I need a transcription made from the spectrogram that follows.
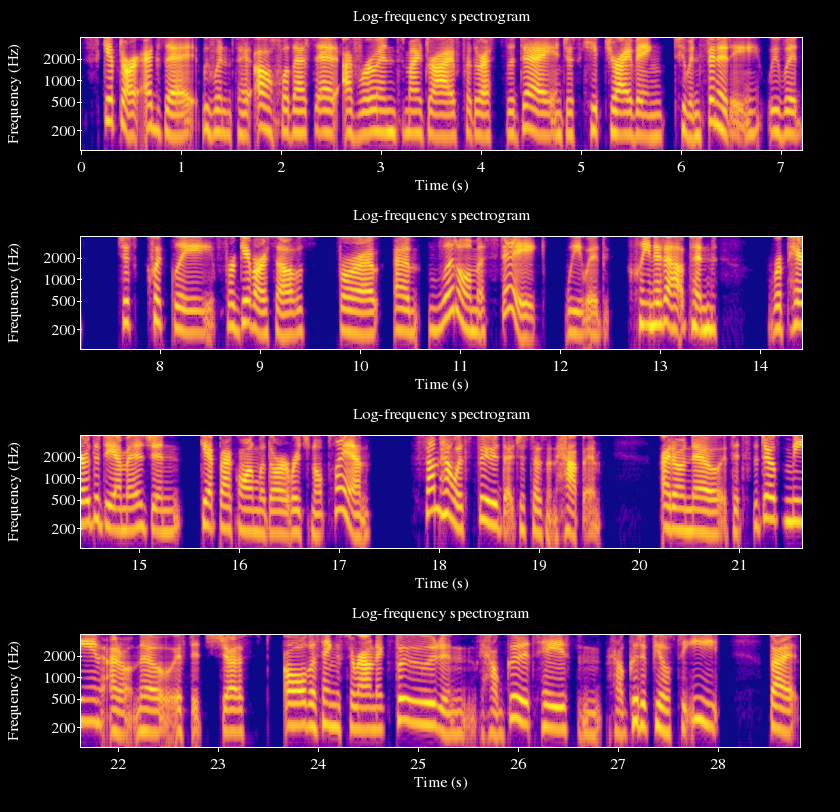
skipped our exit, we wouldn't say, oh, well, that's it. I've ruined my drive for the rest of the day and just keep driving to infinity. We would just quickly forgive ourselves for a, a little mistake. We would clean it up and repair the damage and get back on with our original plan. Somehow with food, that just doesn't happen. I don't know if it's the dopamine. I don't know if it's just all the things surrounding food and how good it tastes and how good it feels to eat. But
